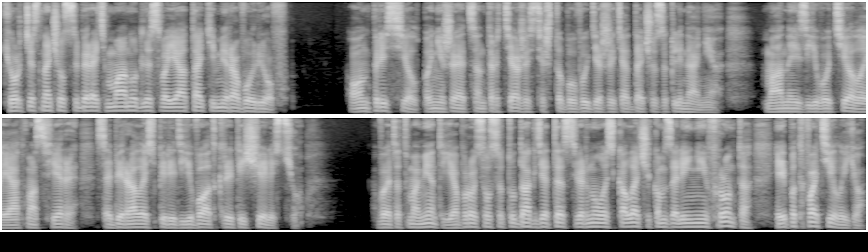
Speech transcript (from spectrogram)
Кертис начал собирать ману для своей атаки «Мировой рев». Он присел, понижая центр тяжести, чтобы выдержать отдачу заклинания. Мана из его тела и атмосферы собиралась перед его открытой челюстью — в этот момент я бросился туда, где Тесс свернулась калачиком за линией фронта и подхватил ее.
